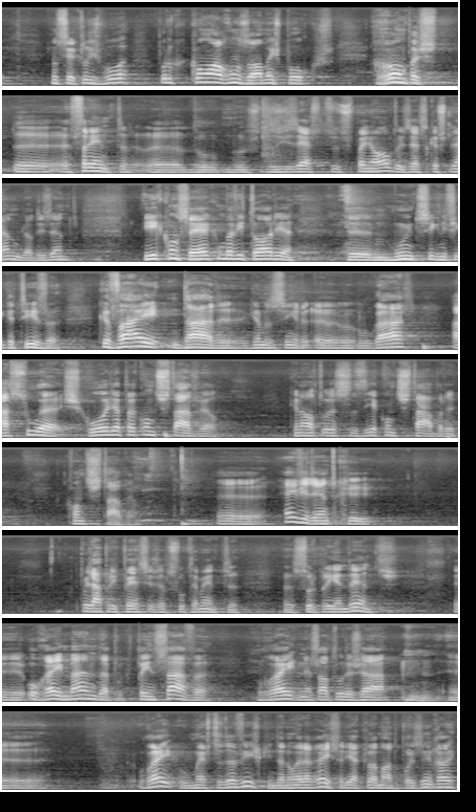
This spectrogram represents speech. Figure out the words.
no cerco de Lisboa, porque com alguns homens, poucos, rompe uh, a frente uh, do, dos, dos exércitos espanhol, do exército castelhano, melhor dizendo, e consegue uma vitória uh, muito significativa, que vai dar, digamos assim, lugar à sua escolha para contestável, que na altura se dizia contestável. contestável. É evidente que depois há peripécias absolutamente uh, surpreendentes. Uh, o rei manda, porque pensava, o rei, nessa altura já, o rei, o mestre Davi, que ainda não era rei, seria aclamado depois em rei,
